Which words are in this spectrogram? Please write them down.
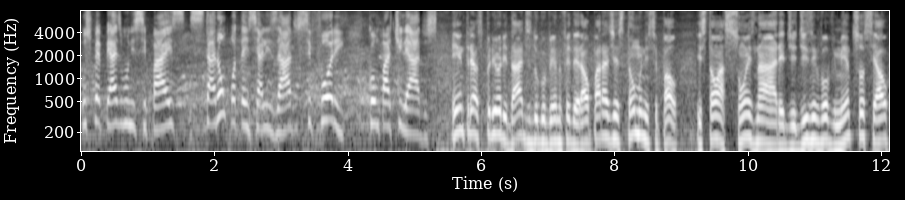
os PPAs municipais estarão potencializados se forem compartilhados. Entre as prioridades do governo federal para a gestão municipal estão ações na área de desenvolvimento social,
